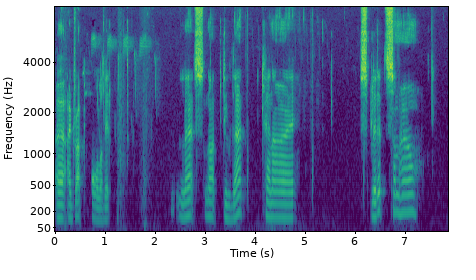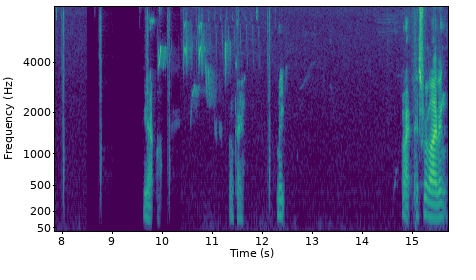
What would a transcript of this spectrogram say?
Uh, I dropped all of it. Let's not do that. Can I split it somehow? Yeah. Okay. Meat. Alright, it's reviving.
